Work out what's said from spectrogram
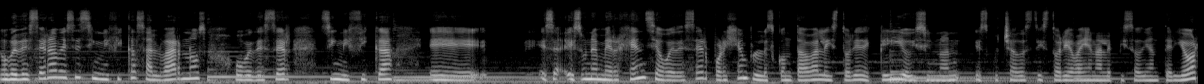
Obedecer a veces significa salvarnos, obedecer significa eh, es, una emergencia obedecer. Por ejemplo, les contaba la historia de Clio y si no han escuchado esta historia vayan al episodio anterior.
